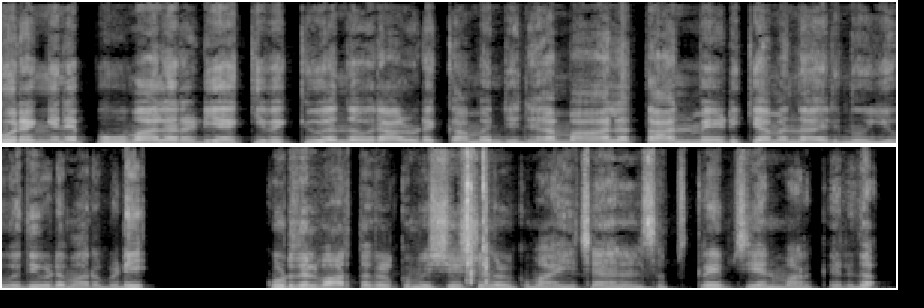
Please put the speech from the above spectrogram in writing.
കുരങ്ങിനെ പൂമാല റെഡിയാക്കി വെക്കൂ എന്ന ഒരാളുടെ കമന്റിന് മാല താൻ മേടിക്കാമെന്നായിരുന്നു യുവതിയുടെ മറുപടി. കൂടുതൽ വാർത്തകൾക്കും വിശേഷങ്ങൾക്കുമായി ചാനൽ സബ്സ്ക്രൈബ് ചെയ്യാൻ മറക്കരുത്.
